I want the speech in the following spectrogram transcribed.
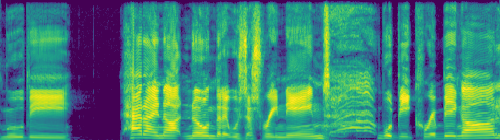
movie, had I not known that it was just renamed, would be cribbing on.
